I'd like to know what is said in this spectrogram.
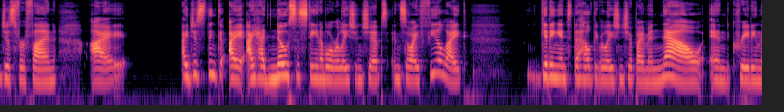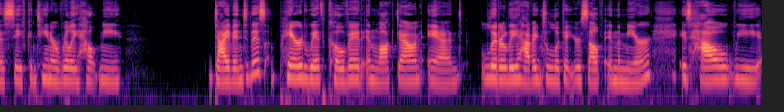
just for fun. I I just think I, I had no sustainable relationships. And so I feel like getting into the healthy relationship I'm in now and creating this safe container really helped me dive into this, paired with COVID and lockdown and literally having to look at yourself in the mirror, is how we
